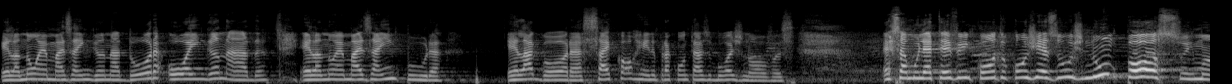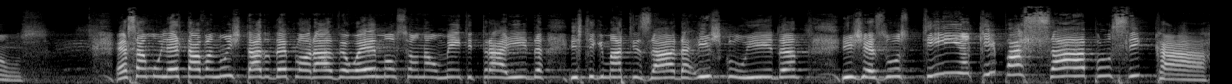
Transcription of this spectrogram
Ela não é mais a enganadora ou a enganada. Ela não é mais a impura. Ela agora sai correndo para contar as boas novas. Essa mulher teve um encontro com Jesus num poço, irmãos. Essa mulher estava num estado deplorável, emocionalmente traída, estigmatizada, excluída. E Jesus tinha que passar para o Sicar.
